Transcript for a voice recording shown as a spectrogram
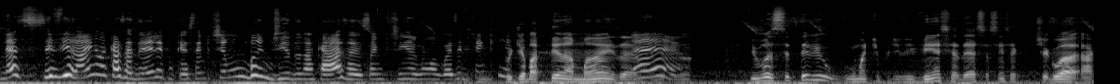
né, se virar na casa dele, porque sempre tinha um bandido na casa, sempre tinha alguma coisa, ele tinha que. Podia bater na mãe, sabe? É. E você teve alguma tipo de vivência dessa, assim? Você chegou a, a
